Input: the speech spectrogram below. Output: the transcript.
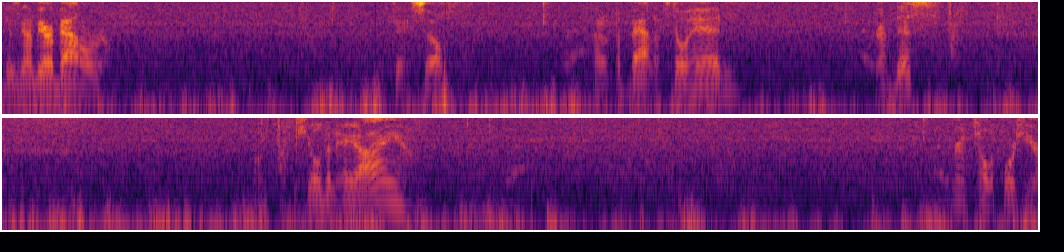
This is going to be our battle room. Okay, so right off the bat, let's go ahead, grab this. Killed an AI. We're going to teleport here.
